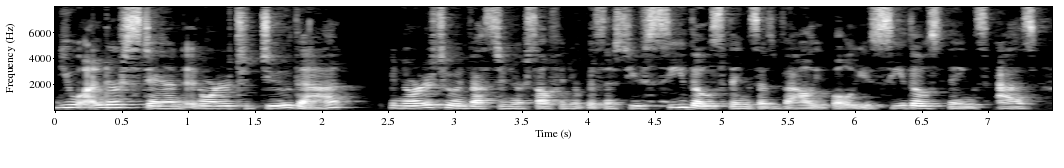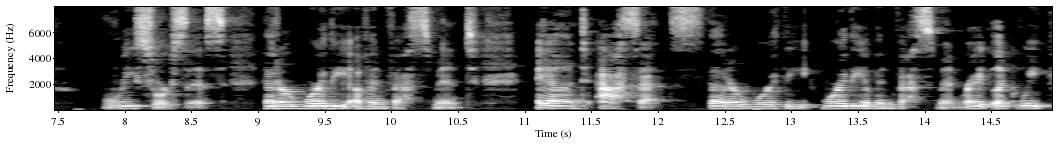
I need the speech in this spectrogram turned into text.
you understand in order to do that in order to invest in yourself and your business you see those things as valuable. You see those things as resources that are worthy of investment and assets that are worthy worthy of investment right? Like we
